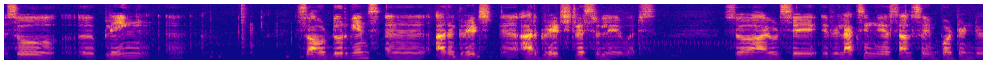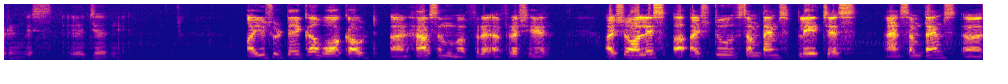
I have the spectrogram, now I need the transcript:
So uh, playing uh, so outdoor games uh, are a great uh, are great stress relievers. So i would say relaxing is also important during this uh, journey. I used to take a walk out and have some uh, fre- uh, fresh air. I should always uh, i should to sometimes play chess and sometimes uh,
